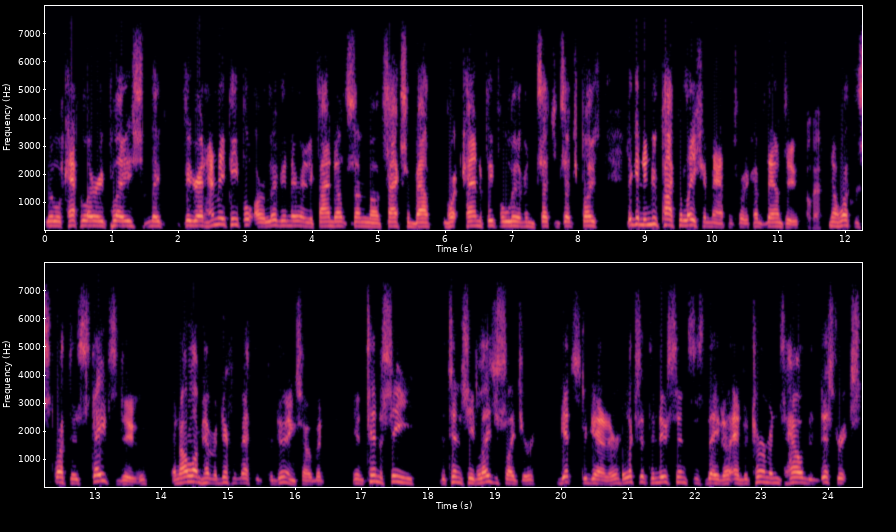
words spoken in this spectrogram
little capillary place, they figure out how many people are living there and they find out some uh, facts about what kind of people live in such and such place. They get a new population map is what it comes down to. Okay. Now what the what the states do, and all of them have a different method for doing so, but in Tennessee, the Tennessee legislature gets together, looks at the new census data, and determines how the districts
